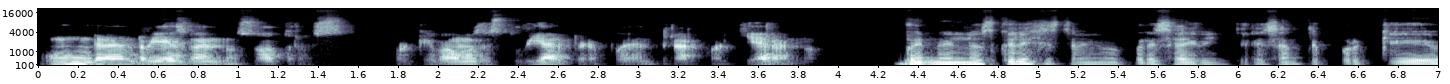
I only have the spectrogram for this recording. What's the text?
un gran riesgo en nosotros, porque vamos a estudiar, pero puede entrar cualquiera, ¿no? Bueno, en los colegios también me parece algo interesante porque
